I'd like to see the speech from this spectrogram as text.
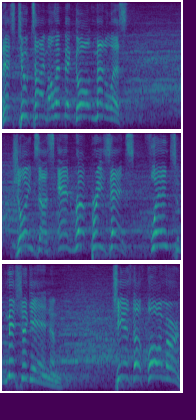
This two-time Olympic gold medalist joins us and represents Flint, Michigan. She is the former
